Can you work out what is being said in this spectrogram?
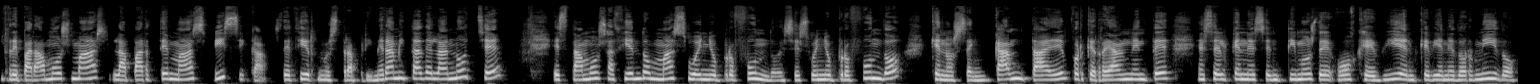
reparamos más la parte más física, es decir, nuestra primera mitad de la noche estamos haciendo más sueño profundo, ese sueño profundo que nos encanta, ¿eh? porque realmente es el que nos sentimos de, oh, qué bien, qué bien he dormido.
